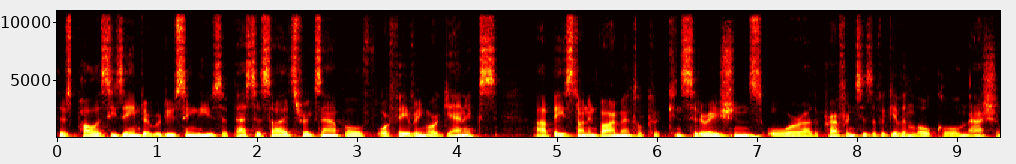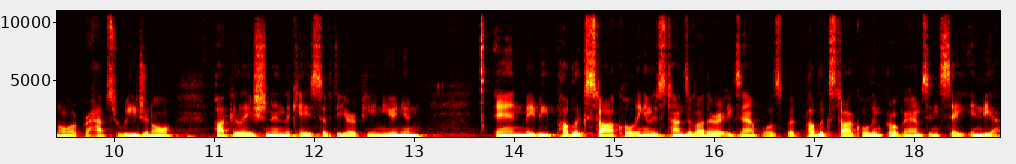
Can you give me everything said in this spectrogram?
There's policies aimed at reducing the use of pesticides, for example, or favoring organics uh, based on environmental considerations or uh, the preferences of a given local, national, or perhaps regional population in the case of the European Union. And maybe public stockholding, and there's tons of other examples, but public stockholding programs in, say, India.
